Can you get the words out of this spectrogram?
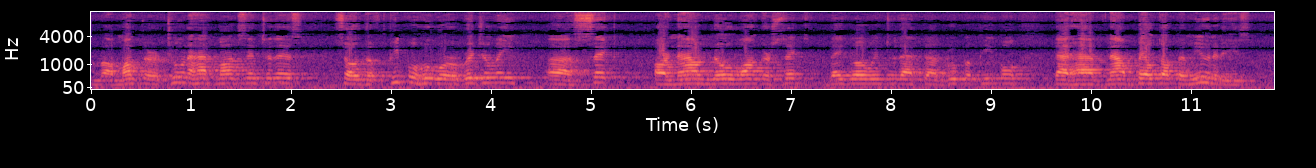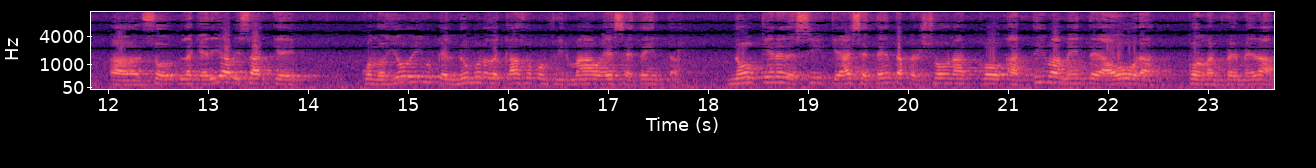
a month or two and a half months into this, so the people who were originally uh, sick are now no longer sick. They go into that uh, group of people that have now built up immunities. Uh, so, le quería avisar que cuando yo digo que el número de casos confirmados es 70, no quiere decir que hay 70 personas activamente ahora con la enfermedad.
